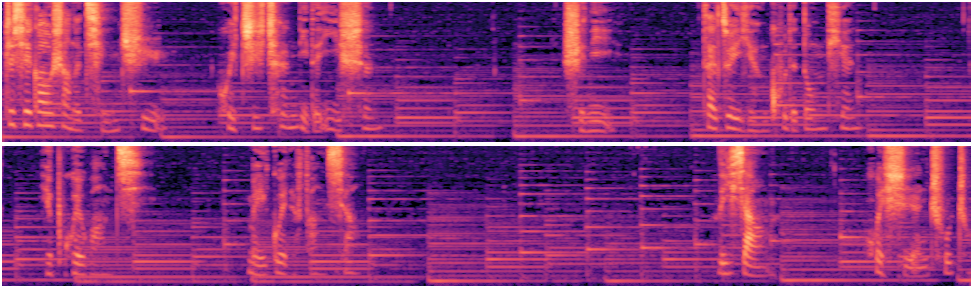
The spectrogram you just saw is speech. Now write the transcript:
这些高尚的情趣。会支撑你的一生，使你在最严酷的冬天也不会忘记玫瑰的芳香。理想会使人出众，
